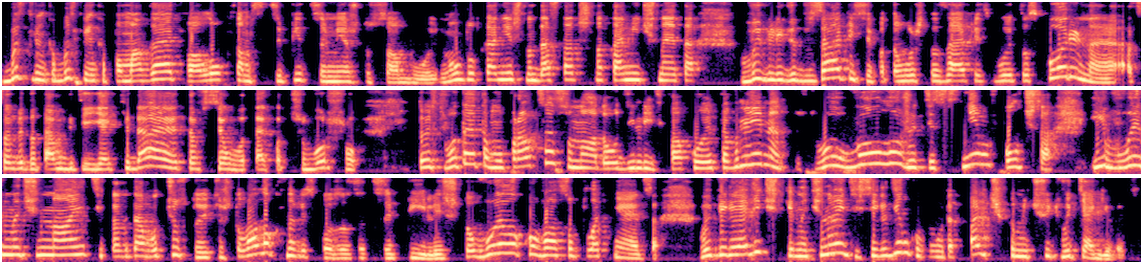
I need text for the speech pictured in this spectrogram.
быстренько-быстренько помогает волокнам сцепиться между собой. Ну, тут, конечно, достаточно комично это выглядит в записи, потому что запись будет ускоренная, особенно там, где я кидаю это все вот так вот шебуршу. То есть вот этому процессу надо уделить какое-то время, то есть вы, вы уложитесь с ним в полчаса, и вы начинаете, когда вот чувствуете, что волокна вискоза зацепились, что войлок у вас уплотняется, вы периодически начинаете серединку как то пальчиками чуть вытягивать.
